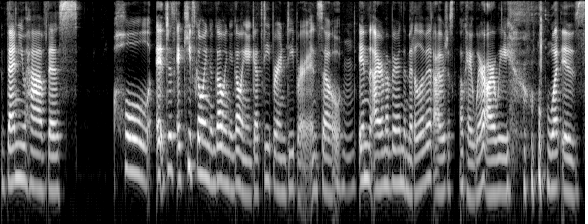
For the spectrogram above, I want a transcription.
then you have this whole it just it keeps going and going and going. It gets deeper and deeper. And so mm-hmm. in i remember in the middle of it i was just okay where are we? What is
